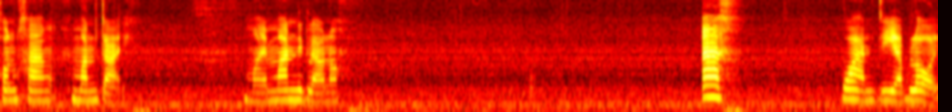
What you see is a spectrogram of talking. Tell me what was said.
ค่อนข้างมั่นใจไม้มั่นอีกแล้วเนาะอะ หวานเจี๊ยบเลย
